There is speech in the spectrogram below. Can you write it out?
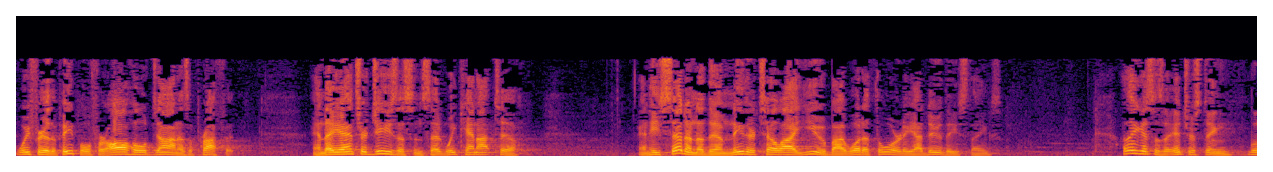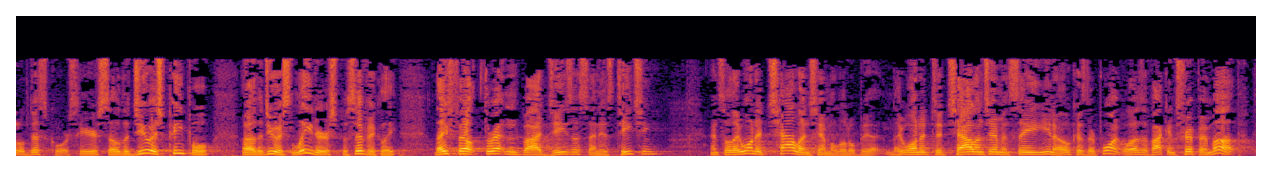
we fear the people, for all hold John as a prophet. And they answered Jesus and said, We cannot tell. And he said unto them, Neither tell I you by what authority I do these things. I think this is an interesting little discourse here. So the Jewish people, uh, the Jewish leaders specifically, they felt threatened by Jesus and his teaching. And so they wanted to challenge him a little bit. They wanted to challenge him and see, you know, because their point was, if I can trip him up,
